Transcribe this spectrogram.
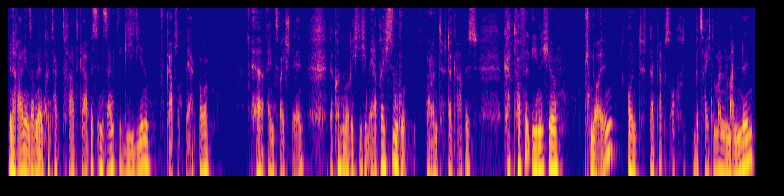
Mineraliensammlern in Kontakt trat, gab es in St. Egidien, gab es auch Bergbau, äh, ein, zwei Stellen. Da konnte man richtig im Erdreich suchen. Und da gab es kartoffelähnliche Knollen. Und dann gab es auch, die bezeichnet man Mandeln.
